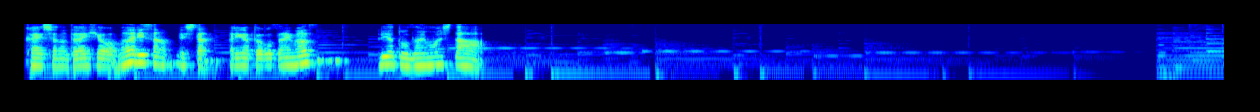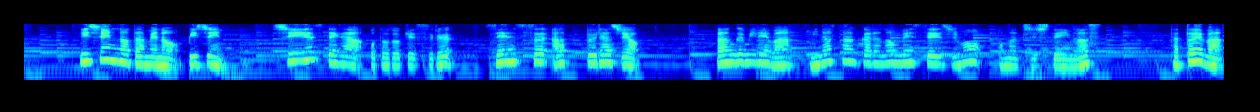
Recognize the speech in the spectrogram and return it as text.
会社の代表、マーリさんでした。ありがとうございます。ありがとうございました。美人のための美人 CS でがお届けするセンスアップラジオ番組では皆さんからのメッセージもお待ちしています例えば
